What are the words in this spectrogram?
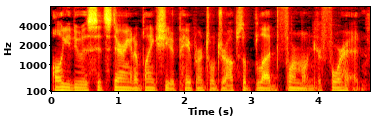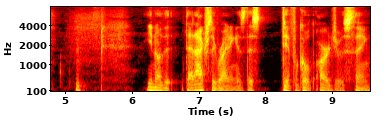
All you do is sit staring at a blank sheet of paper until drops of blood form on your forehead. you know, that, that actually writing is this difficult, arduous thing.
